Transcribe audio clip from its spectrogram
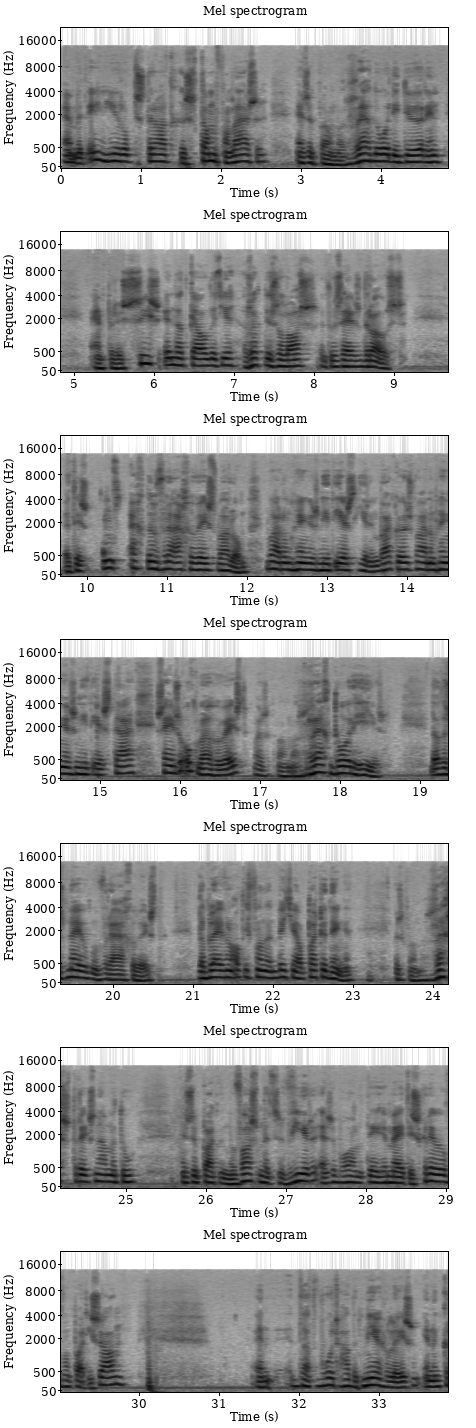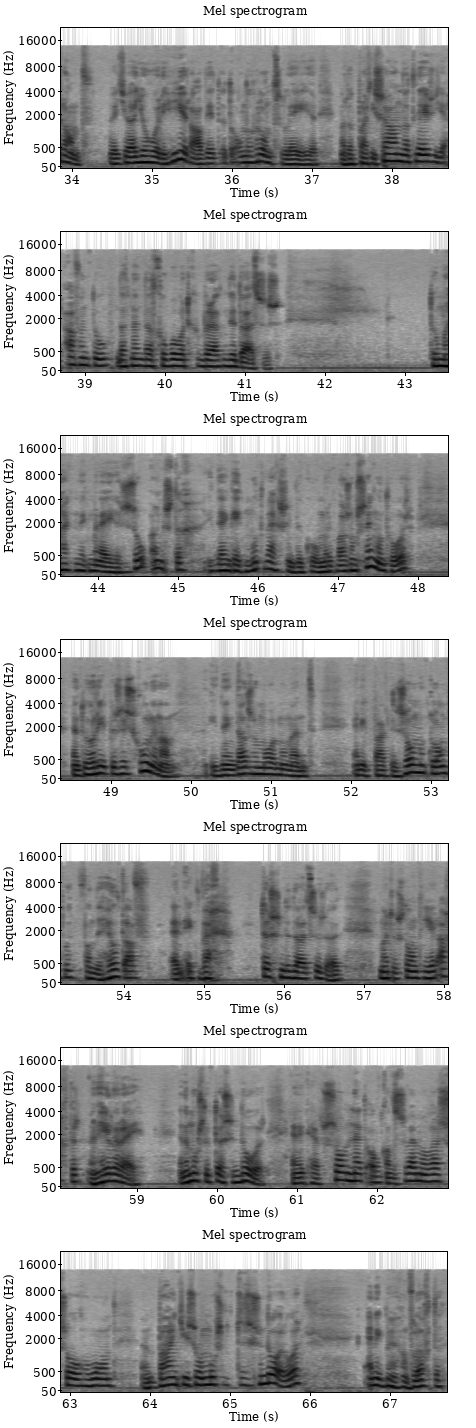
En meteen hier op de straat gestampt van laarzen. En ze kwamen recht door die deur in. En precies in dat keldertje rukten ze los. En toen zei ze droos. Het is ons echt een vraag geweest waarom. Waarom gingen ze niet eerst hier in Bakkeus? Waarom gingen ze niet eerst daar? Zijn ze ook wel geweest, maar ze kwamen recht door hier. Dat is mij ook een vraag geweest. Dat blijven altijd van een beetje aparte dingen. Maar ze kwamen rechtstreeks naar me toe. En ze pakten me vast met z'n vieren. En ze begonnen tegen mij te schreeuwen van partisaan. En dat woord had ik meer gelezen in een krant. Weet je wel, je hoorde hier altijd het ondergrondse leger. Maar de partisaan, dat lees je af en toe. Dat, dat woord gebruiken de Duitsers. Toen maakte ik mijn eigen zo angstig. Ik denk, ik moet weg zien te komen. Ik was omsingeld, hoor. En toen riepen ze schoenen aan. Ik denk, dat is een mooi moment. En ik pakte zomerklompen van de hilt af en ik weg. Tussen de Duitsers uit. Maar er stond hierachter een hele rij. En dan moest ik tussendoor. En ik heb zo net, of ik aan het zwemmen was, zo gewoon een baantje zo moest tussendoor, hoor. En ik ben gaan vluchten.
